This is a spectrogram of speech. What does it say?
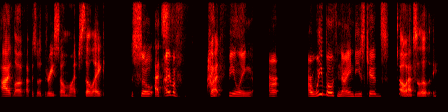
I love Episode Three so much. So like so That's, I have a, I have a feeling are are we both 90s kids? Oh, absolutely.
